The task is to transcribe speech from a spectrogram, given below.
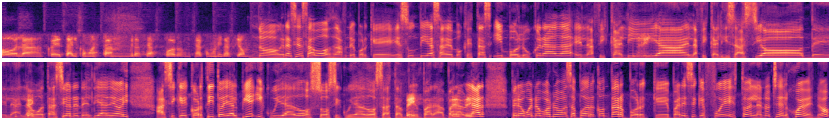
Hola, ¿qué tal? ¿Cómo están? Gracias por la comunicación. No, gracias a vos, Dafne, porque es un día, sabemos que estás involucrada en la fiscalía, en la fiscalización, de la, la Sí. votación en el día de hoy. Así que cortito y al pie y cuidadosos y cuidadosas también Sí, para, para sí, hablar. Pero bueno, vos nos vas a poder contar porque parece que fue esto en la noche del jueves, ¿no?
